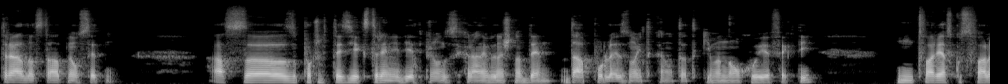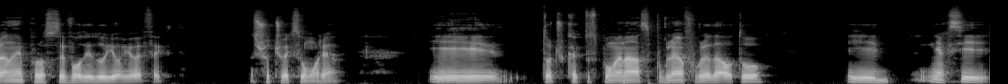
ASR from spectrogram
трябва да стават неусетно. Аз а, започнах тези екстремни диети, примерно да се храня веднъж на ден. Да, полезно и така нататък. Има много хубави ефекти. Но това рязко сваляне просто се води до йо-йо ефект. Защото човек се уморява. И точно както спомена, се погледна в огледалото и някакси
